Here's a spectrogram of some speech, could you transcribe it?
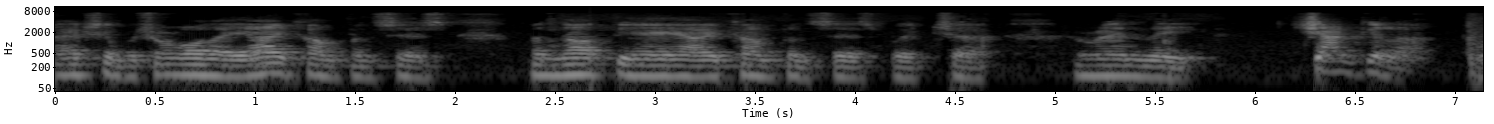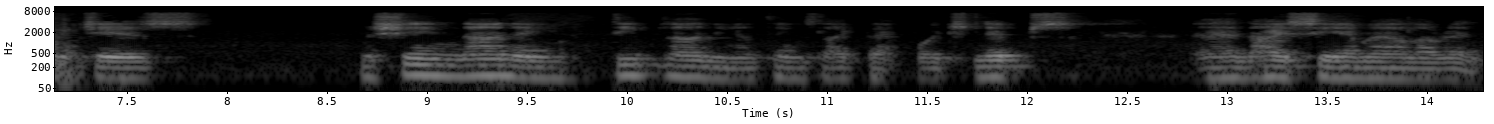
actually, which are all AI conferences, but not the AI conferences which uh, are in the jugular, which is machine learning, deep learning, and things like that, which NIPS and ICML are in.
